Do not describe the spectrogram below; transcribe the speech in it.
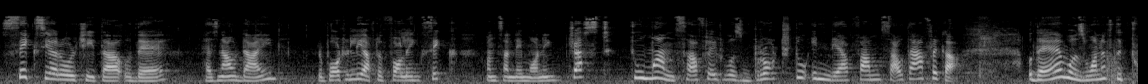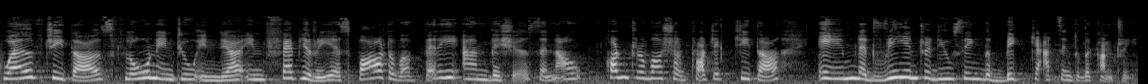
Six-year-old cheetah Uday has now died, reportedly after falling sick on Sunday morning, just two months after it was brought to India from South Africa. Uday was one of the 12 cheetahs flown into India in February as part of a very ambitious and now controversial Project Cheetah aimed at reintroducing the big cats into the country.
